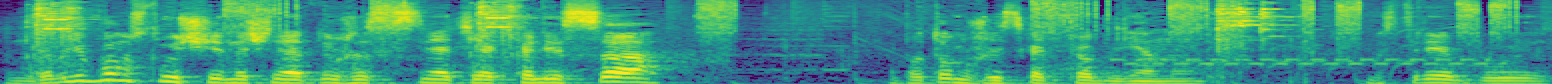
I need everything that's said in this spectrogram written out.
Да в любом случае начинать нужно со снятия колеса, а потом уже искать проблему. Быстрее будет.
